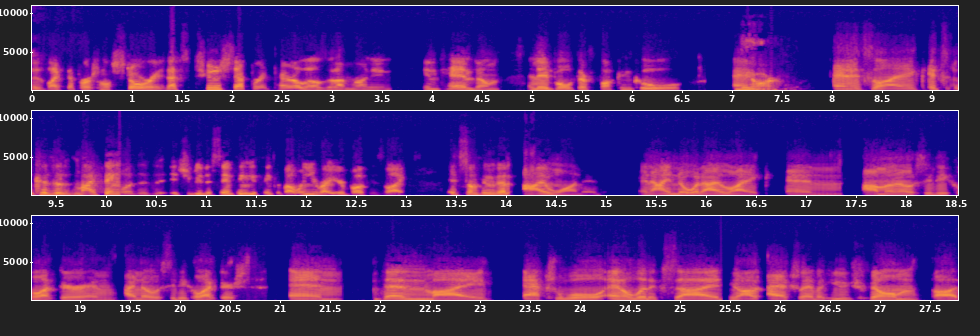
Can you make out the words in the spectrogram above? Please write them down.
is like the personal stories. That's two separate parallels that I'm running in tandem, and they both are fucking cool. And, they are. and it's like it's because my thing was is it should be the same thing you think about when you write your book. Is like it's something that I wanted, and I know what I like, and I'm an OCD collector, and I know OCD collectors, and then my actual analytics side, you know, I, I actually have a huge film uh,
